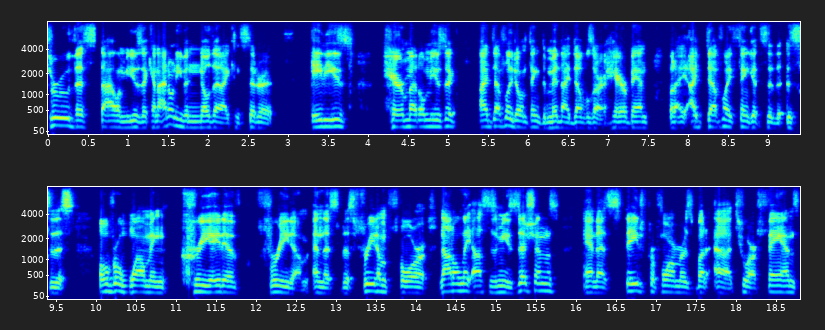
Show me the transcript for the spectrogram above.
through this style of music, and I don't even know that I consider it 80s hair metal music. I definitely don't think the Midnight Devils are a hair band, but I, I definitely think it's, a, it's this overwhelming creative freedom and this this freedom for not only us as musicians and as stage performers, but uh, to our fans,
